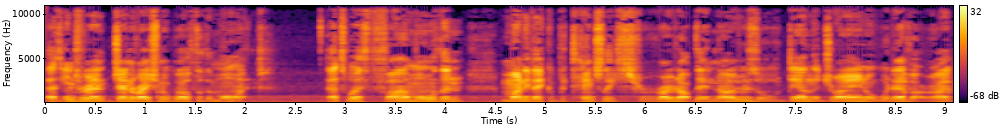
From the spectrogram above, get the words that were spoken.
That's intergenerational wealth of the mind. That's worth far more than money they could potentially throw up their nose or down the drain or whatever, right?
